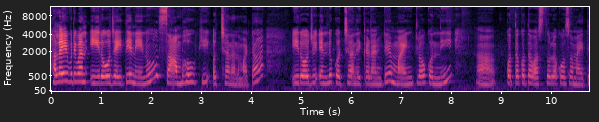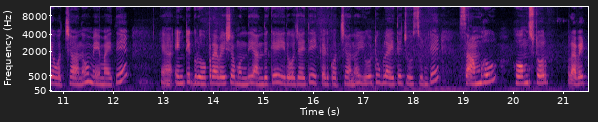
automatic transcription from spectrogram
హలో ఎవ్రీవన్ ఈరోజు అయితే నేను సాంభవ్కి వచ్చానమాట ఈరోజు ఎందుకు వచ్చాను ఇక్కడ అంటే మా ఇంట్లో కొన్ని కొత్త కొత్త వస్తువుల కోసం అయితే వచ్చాను. మేమైతే ఇంటి గృహప్రవేశం ఉంది. అందుకే ఈరోజు అయితే ఇక్కడికి వచ్చాను. యూట్యూబ్లో అయితే చూస్తుంటే Sambhav home store private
